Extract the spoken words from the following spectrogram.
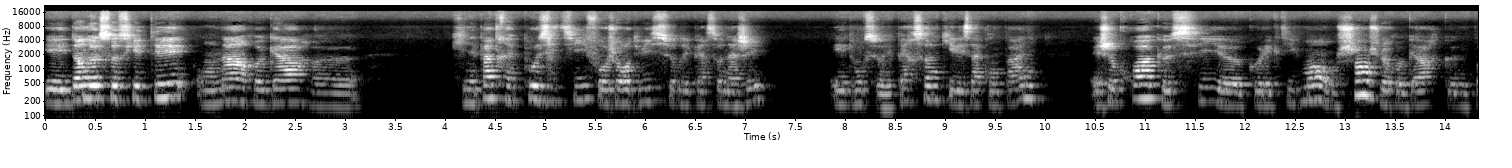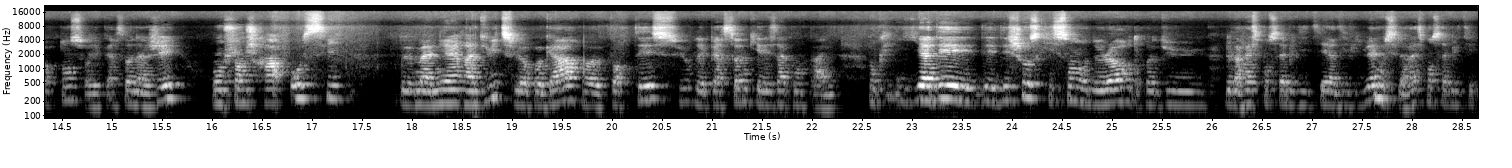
et, dans notre société, on a un regard qui n'est pas très positif aujourd'hui sur les personnes âgées et donc sur les personnes qui les accompagnent. Et je crois que si euh, collectivement on change le regard que nous portons sur les personnes âgées, on changera aussi de manière induite le regard euh, porté sur les personnes qui les accompagnent. Donc il y a des, des, choses qui sont de l'ordre de la responsabilité individuelle, mais de la responsabilité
